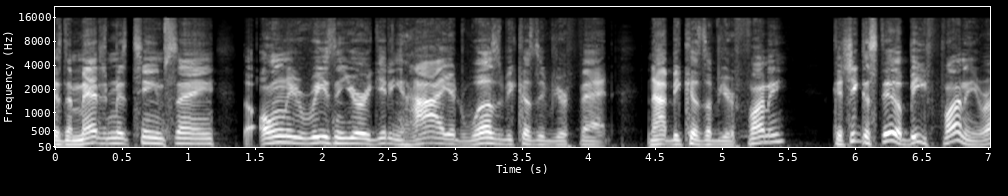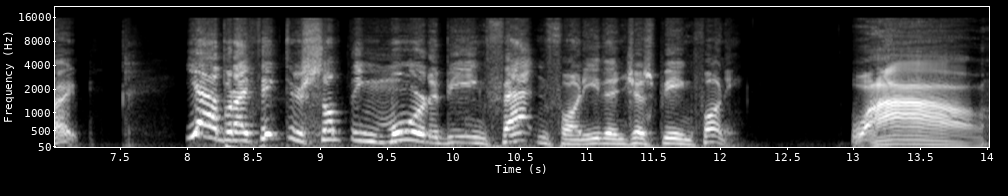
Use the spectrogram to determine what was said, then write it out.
is the management team saying the only reason you're getting hired was because of your fat, not because of your funny? Because she can still be funny, right? Yeah, but I think there's something more to being fat and funny than just being funny. Wow.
